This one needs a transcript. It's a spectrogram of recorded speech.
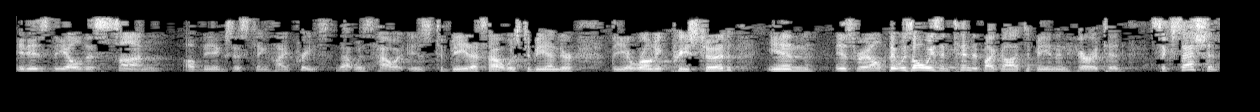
it is the eldest son of the existing high priest. That was how it is to be. That's how it was to be under the Aaronic priesthood in Israel. It was always intended by God to be an inherited succession.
